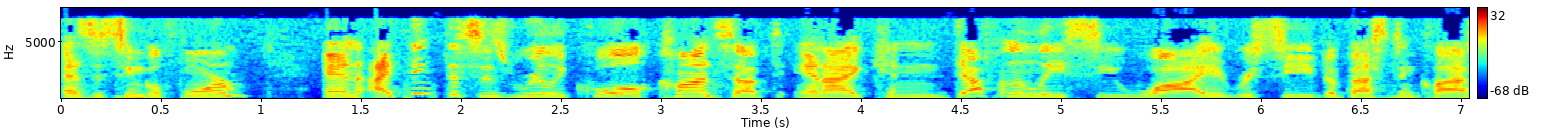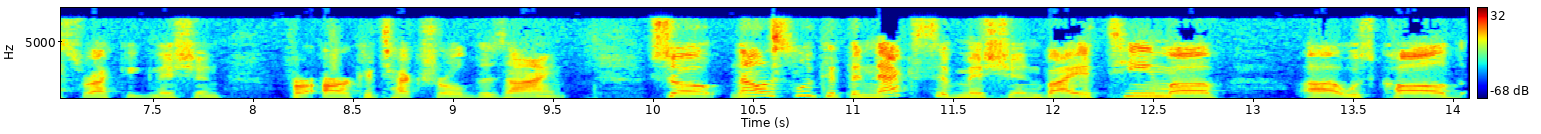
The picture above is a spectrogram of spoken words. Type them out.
as a single form And I think this is really cool concept, and I can definitely see why it received a best in class recognition for architectural design. So now let's look at the next submission by a team of uh, was called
